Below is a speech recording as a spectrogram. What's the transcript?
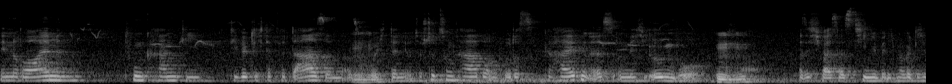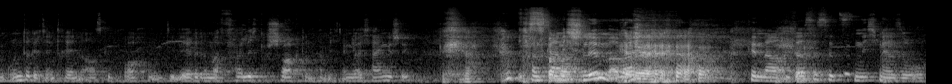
in Räumen tun kann, die, die wirklich dafür da sind. Also mhm. wo ich dann die Unterstützung habe und wo das gehalten ist und nicht irgendwo. Mhm. Also ich weiß, als Teenie bin ich mal wirklich im Unterricht in Tränen ausgebrochen. Die Lehrerin war völlig geschockt und hat mich dann gleich heimgeschickt. Ja, ich fand es gar nicht schlimm, aber genau, und das ist jetzt nicht mehr so.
